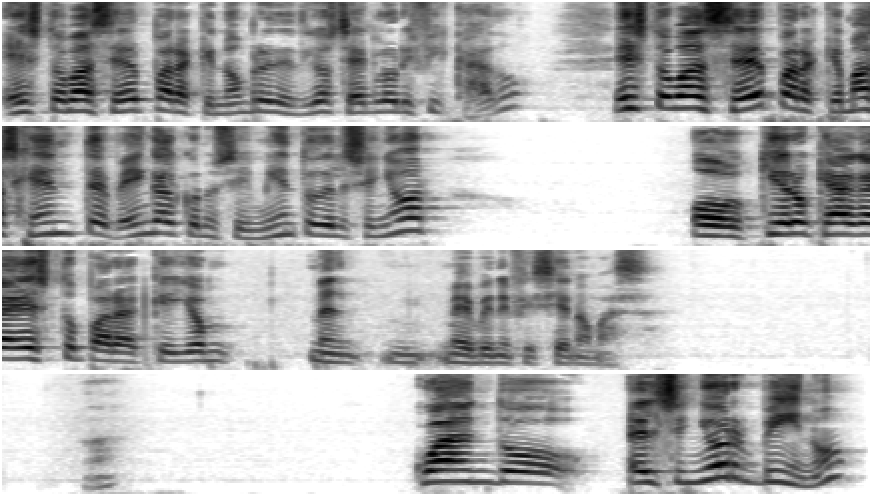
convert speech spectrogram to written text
Esto va a ser para que el nombre de Dios sea glorificado. Esto va a ser para que más gente venga al conocimiento del Señor. O quiero que haga esto para que yo me, beneficie nomás. ¿Ah? Cuando el Señor vino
